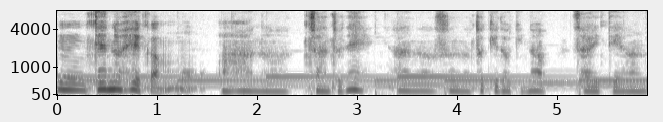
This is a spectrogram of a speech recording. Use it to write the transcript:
ー、天皇陛下もあのちゃんとねあのその時々の祭典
